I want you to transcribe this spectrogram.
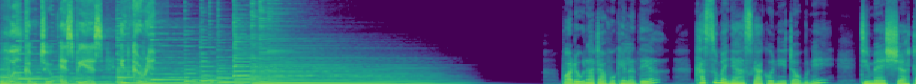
Welcome to SBS in Karen. ပဝဒနာတာဖိုခဲလတဲ့ခဆုမညာစကကိုနီတော့ဘူးနေဒီမန်ရှာတ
